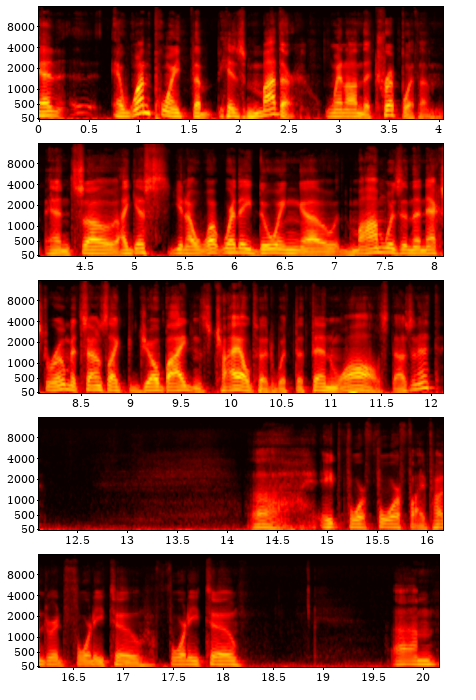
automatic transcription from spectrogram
And at one point, the his mother went on the trip with him, and so I guess you know what were they doing? Uh, Mom was in the next room. It sounds like Joe Biden's childhood with the thin walls, doesn't it? Uh, 844 500 4242. Um,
